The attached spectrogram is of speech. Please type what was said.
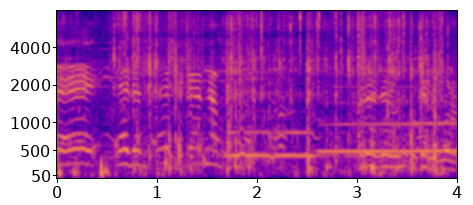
এ এ এটা এটা না আরে ওকে বড়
